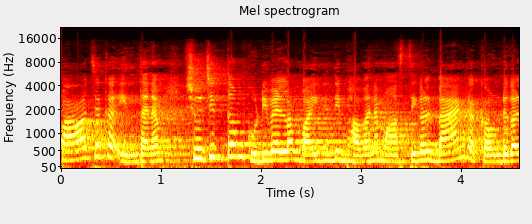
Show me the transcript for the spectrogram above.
പാചക ഇന്ധനം ശുചിത്വം കുടിവെള്ളം വൈദ്യുതി ഭവന ആസ്തികൾ ബാങ്ക് അക്കൗണ്ടുകൾ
